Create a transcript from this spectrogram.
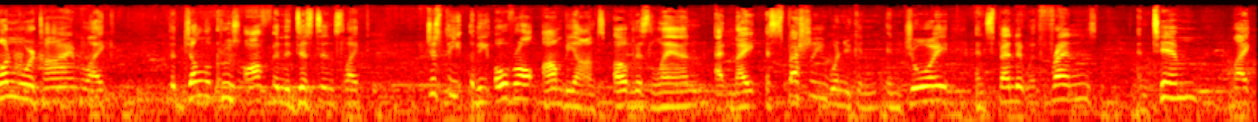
one more time, like the jungle cruise off in the distance, like just the the overall ambiance of this land at night, especially when you can enjoy and spend it with friends and Tim, like.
